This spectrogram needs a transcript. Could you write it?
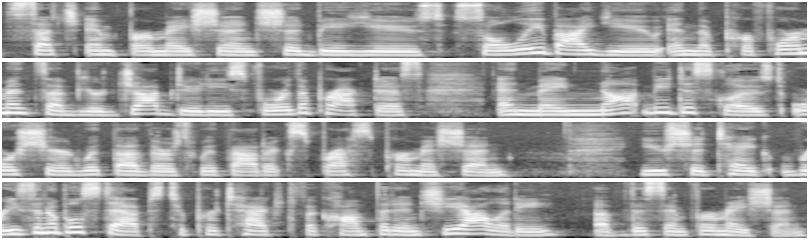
Such information should be used solely by you in the performance of your job duties for the practice and may not be disclosed or shared with others without express permission. You should take reasonable steps to protect the confidentiality of this information.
